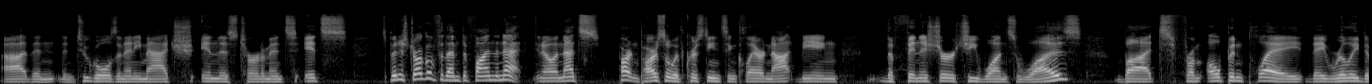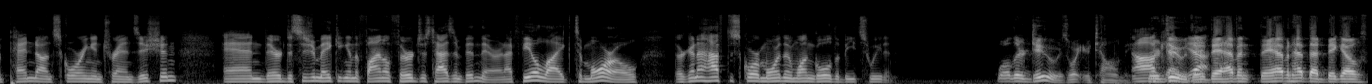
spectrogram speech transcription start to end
uh, than than two goals in any match in this tournament. It's it's been a struggle for them to find the net, you know, and that's part and parcel with Christine Sinclair not being the finisher she once was. But from open play, they really depend on scoring in transition and their decision making in the final third just hasn't been there. And I feel like tomorrow they're going to have to score more than one goal to beat Sweden. Well, they're due, is what you're telling me. Ah, okay, they're due. Yeah. They, they, haven't. They haven't had that big out,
